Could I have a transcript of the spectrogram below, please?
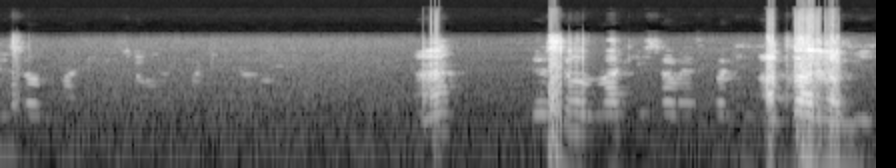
Pierwsze odznaki. E? Pierwsze odznaki są jest taki... A co robi?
